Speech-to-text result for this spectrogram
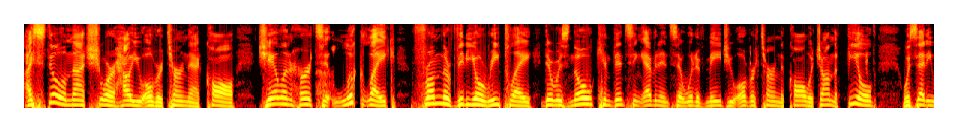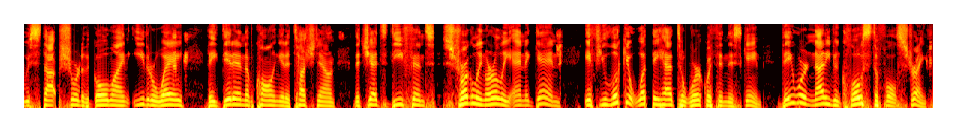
I still am not sure how you overturn that call. Jalen Hurts, it looked like from the video replay, there was no convincing evidence that would have made you overturn the call, which on the field was that he was stopped short of the goal line. Either way, they did end up calling it a touchdown. The Jets defense struggling early, and again, if you look at what they had to work with in this game, they were not even close to full strength.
